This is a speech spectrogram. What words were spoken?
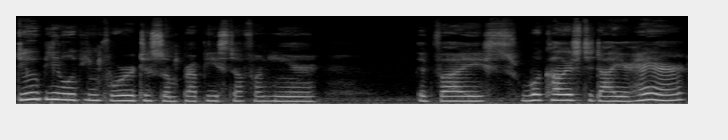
Do be looking forward to some preppy stuff on here. Advice, what colors to dye your hair.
